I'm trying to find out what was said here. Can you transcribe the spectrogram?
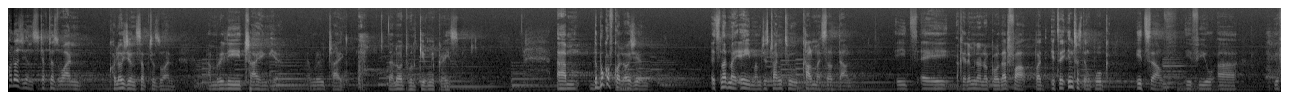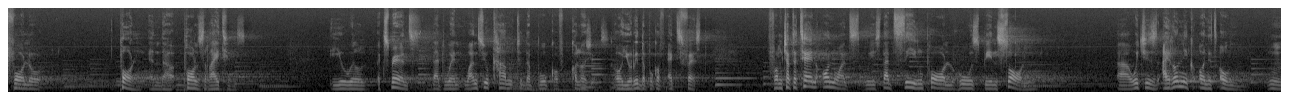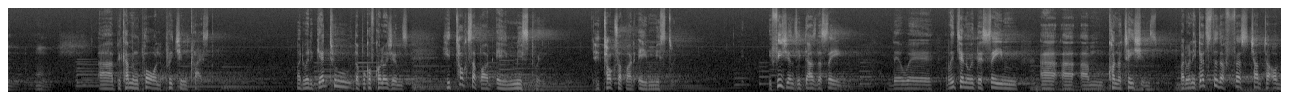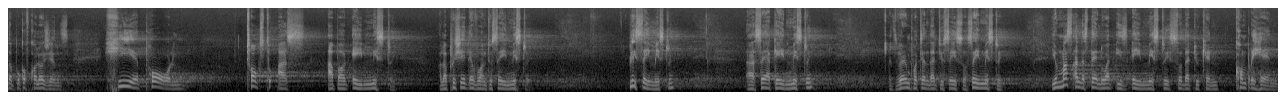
Colossians chapters 1, Colossians chapters 1. I'm really trying here. I'm really trying. The Lord will give me grace. Um, the book of Colossians, it's not my aim. I'm just trying to calm myself down. It's a, okay, let me not go that far, but it's an interesting book itself if you, uh, you follow Paul and uh, Paul's writings, you will experience that when once you come to the book of Colossians or you read the book of Acts first, from chapter 10 onwards, we start seeing Paul who's been Saul, uh, which is ironic on its own, Mm, mm. Uh, becoming Paul preaching Christ. But when you get to the book of Colossians, he talks about a mystery. He talks about a mystery. Ephesians, it does the same. They were written with the same uh, uh, um, connotations. But when it gets to the first chapter of the book of Colossians, here Paul talks to us about a mystery. I'll appreciate everyone to say mystery. Please say mystery. Uh, say again mystery. It's very important that you say so. Say mystery. You must understand what is a mystery so that you can comprehend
